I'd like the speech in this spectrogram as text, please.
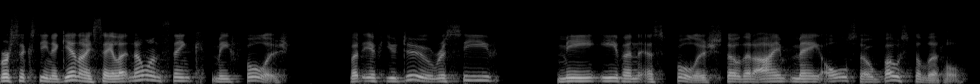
Verse 16 Again I say, let no one think me foolish, but if you do, receive me even as foolish, so that I may also boast a little.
